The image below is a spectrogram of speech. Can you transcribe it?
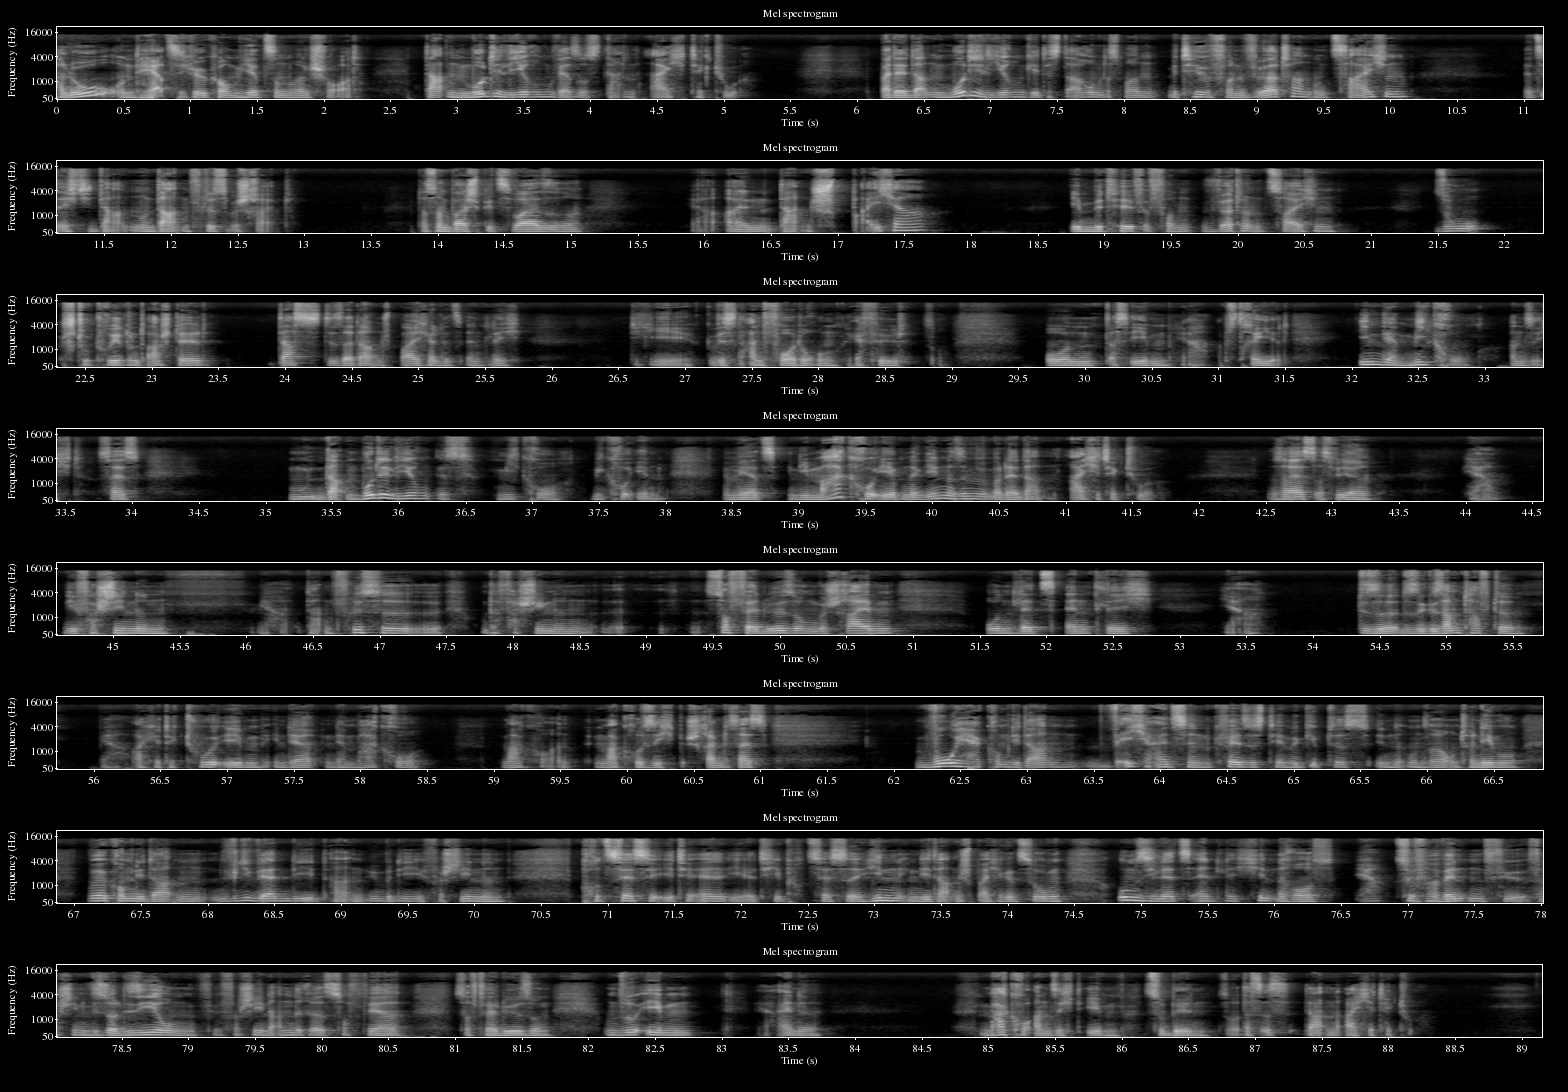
Hallo und herzlich willkommen hier zum neuen Short. Datenmodellierung versus Datenarchitektur. Bei der Datenmodellierung geht es darum, dass man mithilfe von Wörtern und Zeichen letztendlich die Daten und Datenflüsse beschreibt. Dass man beispielsweise ja, einen Datenspeicher eben mithilfe von Wörtern und Zeichen so strukturiert und darstellt, dass dieser Datenspeicher letztendlich die gewissen Anforderungen erfüllt. So und das eben ja, abstrahiert. In der Mikroansicht. Das heißt, Datenmodellierung ist Mikro, Mikroebene. Wenn wir jetzt in die Makroebene gehen, dann sind wir bei der Datenarchitektur. Das heißt, dass wir ja, die verschiedenen ja, Datenflüsse äh, unter verschiedenen äh, Softwarelösungen beschreiben und letztendlich ja, diese, diese gesamthafte ja, Architektur eben in der, in der Makro Makro, Makrosicht beschreiben. Das heißt, woher kommen die Daten? Welche einzelnen Quellsysteme gibt es in unserer Unternehmung? Woher kommen die Daten? Wie werden die Daten über die verschiedenen Prozesse, ETL, ELT-Prozesse hin in die Datenspeicher gezogen, um sie letztendlich hinten raus ja, zu verwenden für verschiedene Visualisierungen, für verschiedene andere Software, Softwarelösungen und so eben eine Makroansicht eben zu bilden. So, das ist Datenarchitektur.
